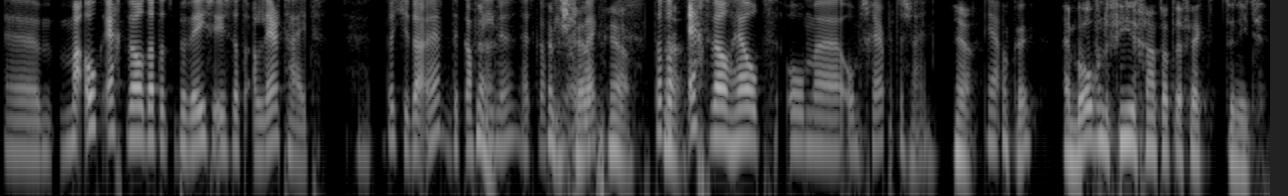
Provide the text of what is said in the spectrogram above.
Ehm, maar ook echt wel dat het bewezen is dat de alertheid, eh, dat je daar, hè, de cafeïne, het scherp. Ja, dat Ja. dat echt wel helpt om, eh, om scherper te zijn. ja. Ja. oké. En boven de vier gaat dat effect teniet?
